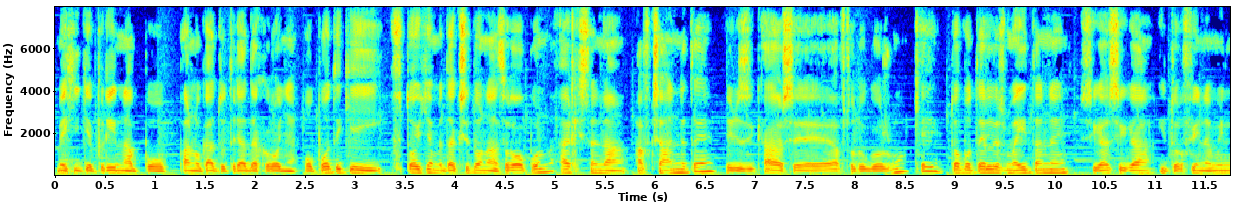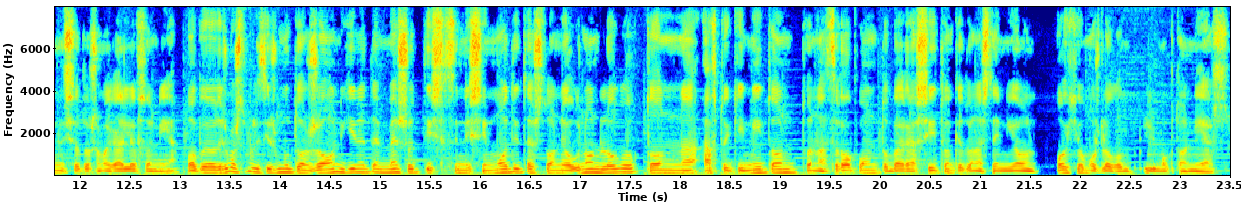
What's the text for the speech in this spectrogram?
μέχρι και πριν από πάνω κάτω 30 χρόνια. Οπότε και η φτώχεια μεταξύ των ανθρώπων άρχισε να αυξάνεται ριζικά σε αυτόν τον κόσμο και το αποτέλεσμα ήταν σιγά σιγά η τροφή να μην είναι σε τόσο μεγάλη αυθονία. Ο περιορισμός του πληθυσμού των ζώων γίνεται μέσω της θνησιμότητας των νεογνών λόγω των αυτοκινήτων, των ανθρώπων, των παρασίτων και των ασθενειών όχι όμως λόγω λιμοκτονίας.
